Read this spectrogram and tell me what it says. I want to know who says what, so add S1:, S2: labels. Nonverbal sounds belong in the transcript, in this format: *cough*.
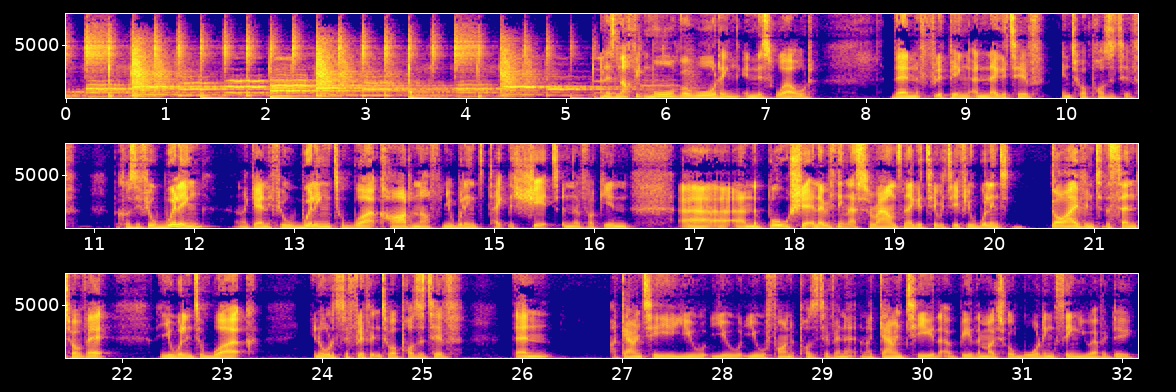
S1: And there's nothing more rewarding in this world than flipping a negative into a positive. Because if you're willing, and again, if you're willing to work hard enough and you're willing to take the shit and the fucking uh, and the bullshit and everything that surrounds negativity, if you're willing to dive into the center of it and you're willing to work in order to flip it into a positive, then I guarantee you, you you you will find a positive in it, and I guarantee you that would be the most rewarding thing you ever do.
